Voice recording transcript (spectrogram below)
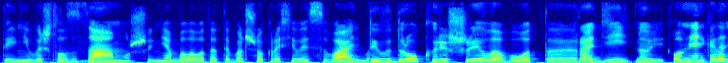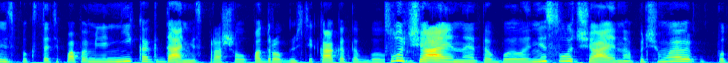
ты не вышла замуж, и не было вот этой большой красивой свадьбы. Ты вдруг решила вот э, родить. Ну, он меня никогда не... Кстати, папа меня никогда не спрашивал подробностей, как это было. Случайно это было, не случайно. Почему я... Вот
